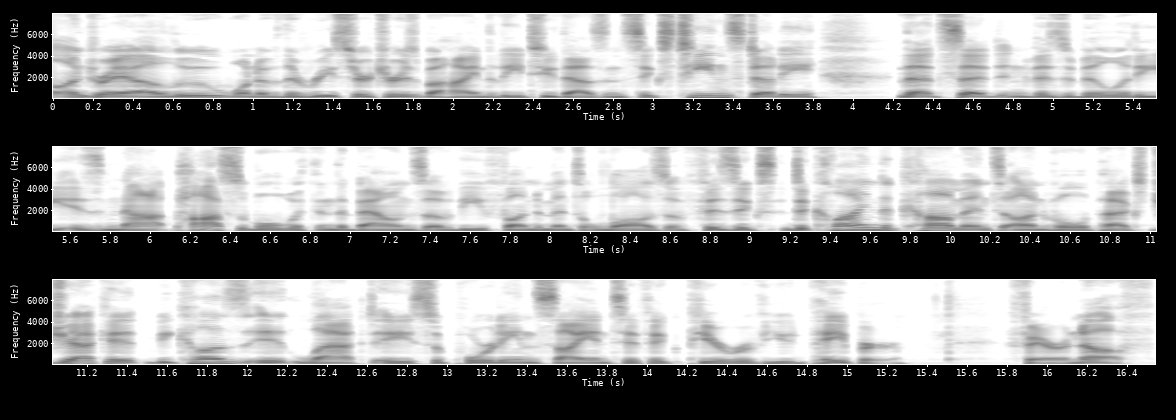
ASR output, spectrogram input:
Andrea Alù, one of the researchers behind the 2016 study that said invisibility is not possible within the bounds of the fundamental laws of physics, declined to comment on Vollebak's jacket because it lacked a supporting scientific peer reviewed paper. Fair enough.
